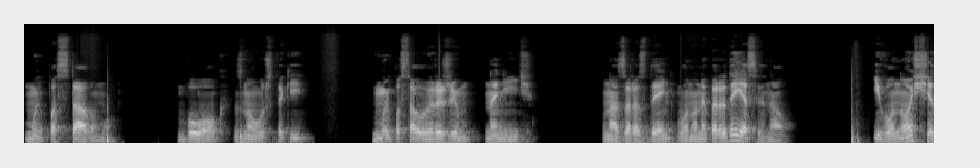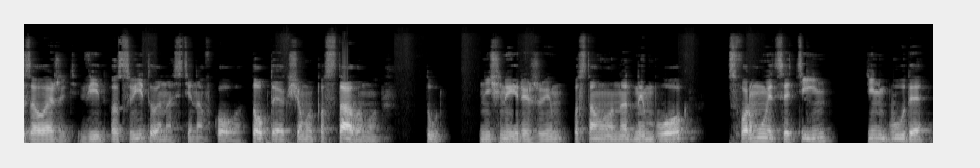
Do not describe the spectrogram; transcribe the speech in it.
ми поставимо блок, знову ж таки, ми поставили режим на ніч, у нас зараз день, воно не передає сигнал. І воно ще залежить від освітленості навколо. Тобто, якщо ми поставимо тут нічний режим, поставимо над ним блок, сформується тінь, тінь буде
